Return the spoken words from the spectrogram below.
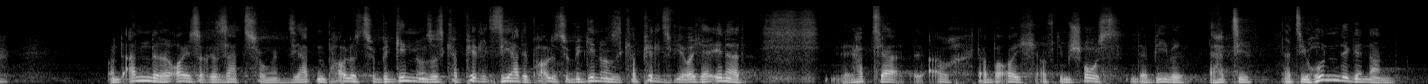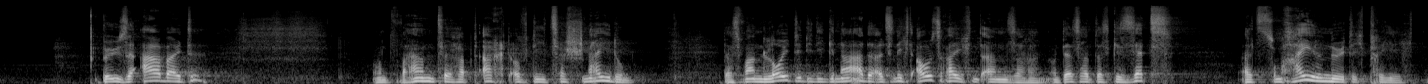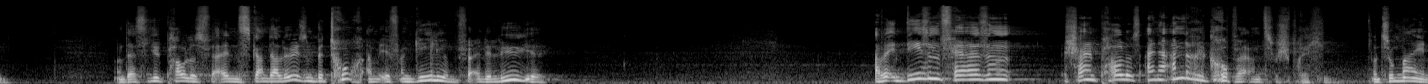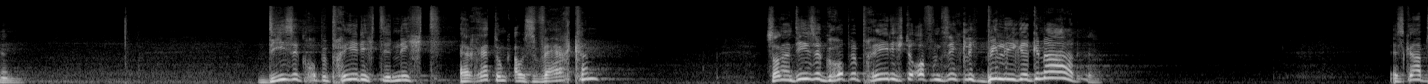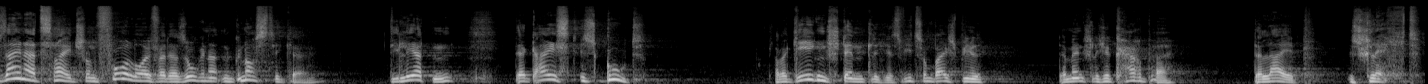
und andere äußere Satzungen. Sie hatten Paulus zu Beginn unseres Kapitels, sie hatte Paulus zu Beginn unseres Kapitels, wie ihr euch erinnert. Ihr habt es ja auch da bei euch auf dem Schoß in der Bibel. Er hat sie, er hat sie Hunde genannt, böse Arbeiter und warnte, habt Acht auf die Zerschneidung das waren Leute, die die Gnade als nicht ausreichend ansahen und deshalb das Gesetz als zum Heil nötig predigten. Und das hielt Paulus für einen skandalösen Betrug am Evangelium, für eine Lüge. Aber in diesen Versen scheint Paulus eine andere Gruppe anzusprechen und zu meinen. Diese Gruppe predigte nicht Errettung aus Werken, sondern diese Gruppe predigte offensichtlich billige Gnade. Es gab seinerzeit schon Vorläufer der sogenannten Gnostiker, die lehrten, der Geist ist gut, aber Gegenständliches, wie zum Beispiel der menschliche Körper, der Leib, ist schlecht.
